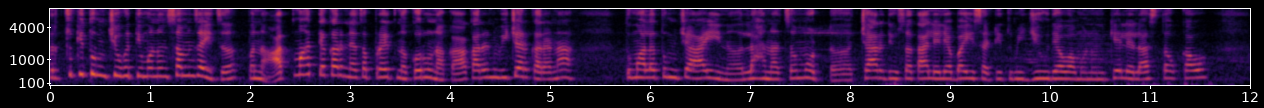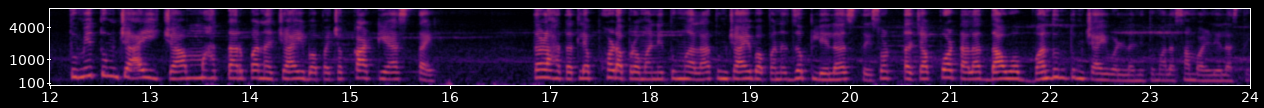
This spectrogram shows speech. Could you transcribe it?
तर चुकी तुमची होती म्हणून समजायचं. पण आत्महत्या करण्याचा प्रयत्न करू नका कारण विचार करा ना. तुम्हाला तुमच्या आईनं लहानाचं मोठं चार दिवसात आलेल्या बाईसाठी तुम्ही जीव द्यावा म्हणून केलेलं असतं का हो? तुम्ही तुमच्या आईच्या म्हातारपणाच्या आईबापाच्या काठी असताय. तळहातातल्या फोडाप्रमाणे तुम्हाला तुमच्या आईबापानं जपलेलं असते स्वतःच्या पोटाला दावं बांधून तुमच्या आईवडिलांनी तुम्हाला सांभाळलेलं असते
